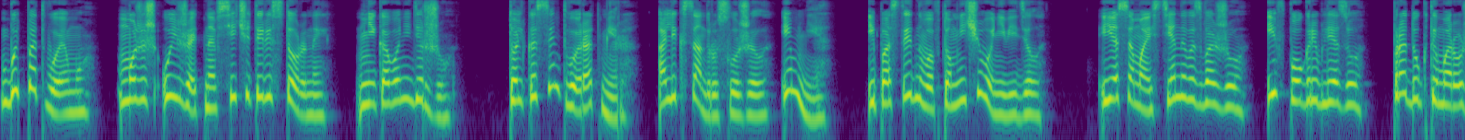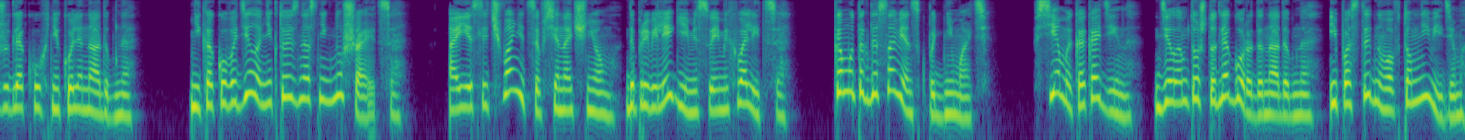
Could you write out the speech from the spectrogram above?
Будь по-твоему, можешь уезжать на все четыре стороны. Никого не держу. Только сын твой, Ратмир, Александру служил, и мне. И постыдного в том ничего не видел. Я сама и стены возвожу, и в погреб лезу, продукты морожу для кухни, коли надобно. Никакого дела никто из нас не гнушается. А если чваниться все начнем, да привилегиями своими хвалиться, кому тогда Славянск поднимать? Все мы как один, делаем то, что для города надобно, и постыдного в том не видим.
